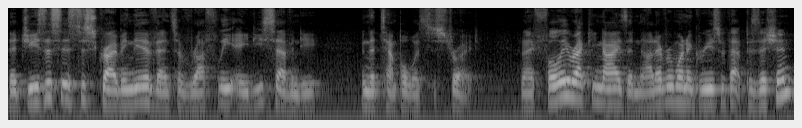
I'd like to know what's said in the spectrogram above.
That Jesus is describing the events of roughly AD 70 when the temple was destroyed. And I fully recognize that not everyone agrees with that position,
